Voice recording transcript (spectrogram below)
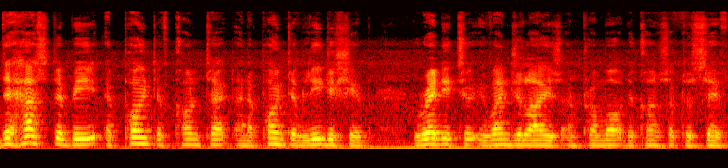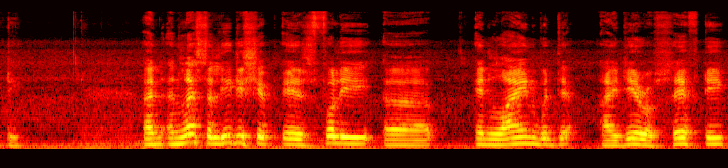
there has to be a point of contact and a point of leadership ready to evangelize and promote the concept of safety. And unless the leadership is fully uh, in line with the idea of safety,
